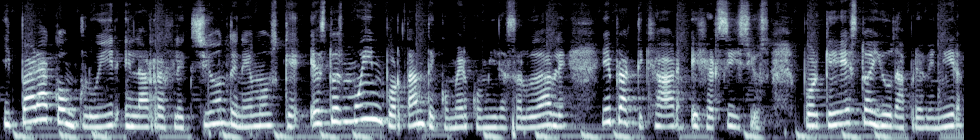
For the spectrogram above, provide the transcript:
Y para concluir en la reflexión tenemos que esto es muy importante comer comida saludable y practicar ejercicios porque esto ayuda a prevenir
